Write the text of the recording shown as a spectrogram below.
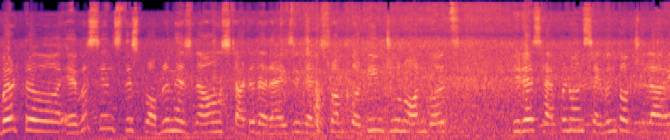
But uh, ever since this problem has now started arising, that is from 13 June onwards, it has happened on 7th of July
